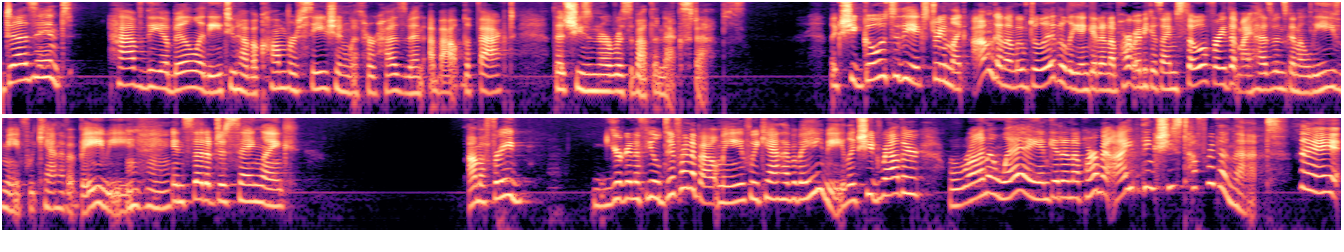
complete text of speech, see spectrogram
doesn't have the ability to have a conversation with her husband about the fact that she's nervous about the next steps. Like she goes to the extreme, like, I'm gonna move to Italy and get an apartment because I'm so afraid that my husband's gonna leave me if we can't have a baby. Mm-hmm. Instead of just saying, like, I'm afraid you're going to feel different about me if we can't have a baby. Like she'd rather run away and get an apartment. I think she's tougher than that. I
